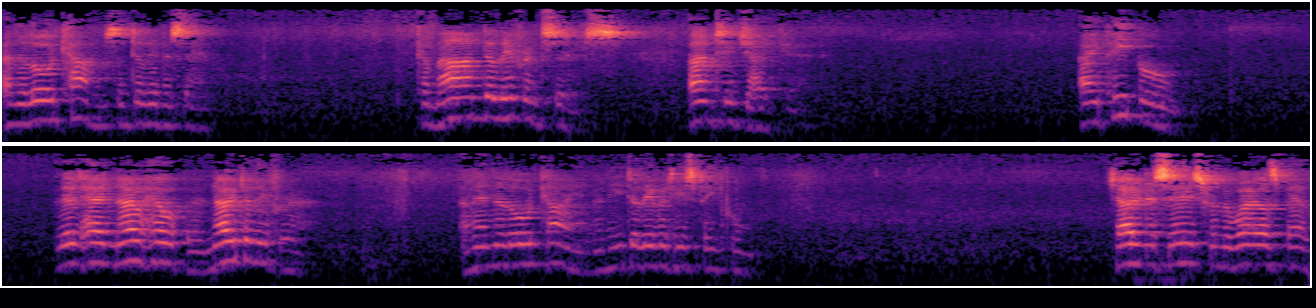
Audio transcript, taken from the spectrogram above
and the Lord comes and delivers them. Command deliverances unto Jacob. A people that had no helper, no deliverer. And then the Lord came and he delivered his people. Jonah says from the whale's belly,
